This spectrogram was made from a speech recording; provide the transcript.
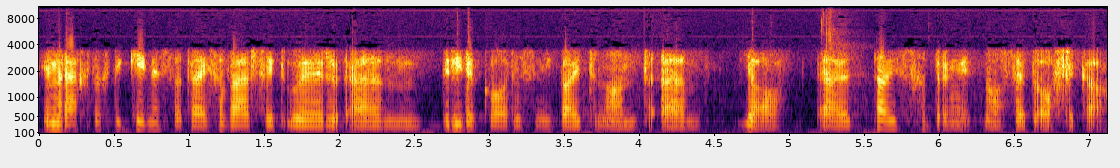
en regtig die kennis wat hy gewerf het oor ehm um, drie dekades in die buiteland ehm um, ja, uh, tuis gebring het na Suid-Afrika.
